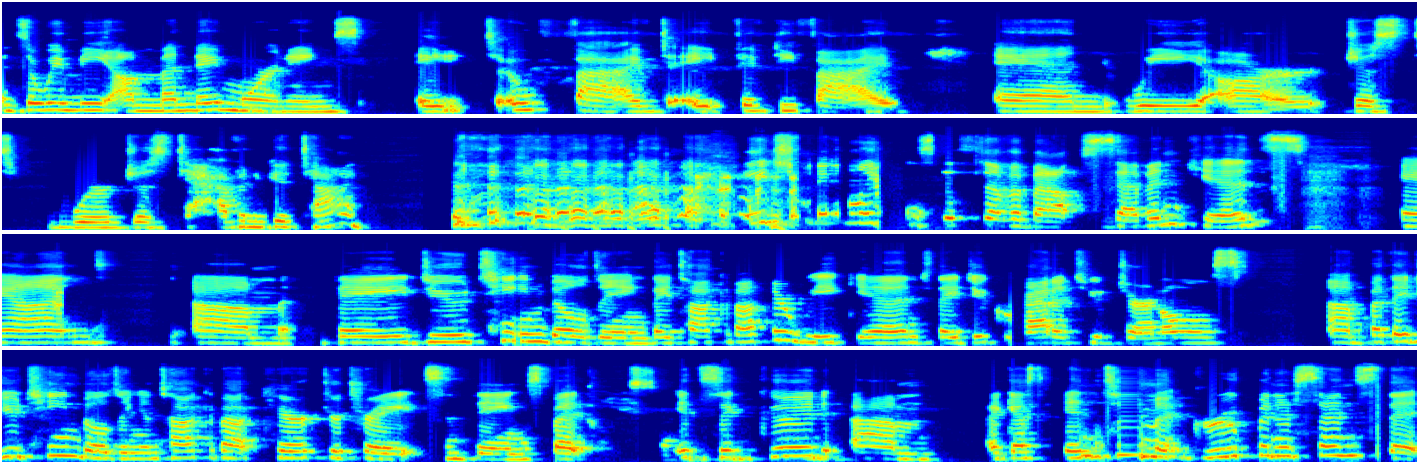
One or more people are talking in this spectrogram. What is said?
And so we meet on Monday mornings, eight oh five to eight fifty five, and we are just we're just having a good time. Each family consists of about seven kids, and um, they do team building. They talk about their weekend. They do gratitude journals, um, but they do team building and talk about character traits and things. But it's a good, um, I guess, intimate group in a sense that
